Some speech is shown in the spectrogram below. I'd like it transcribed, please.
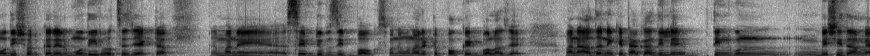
মোদি সরকারের, মোদির হচ্ছে যে একটা মানে সেফ ডিপোজিট বক্স মানে ওনার একটা পকেট বলা যায়। মানে আদানিকে টাকা দিলে তিন গুণ বেশি দামে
